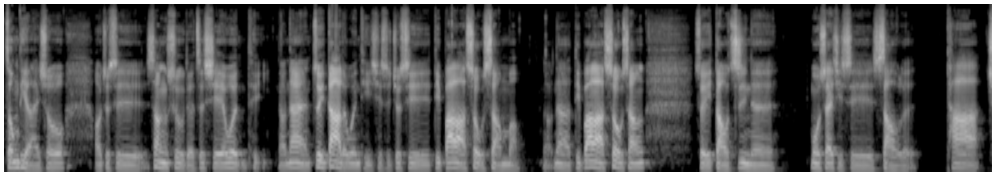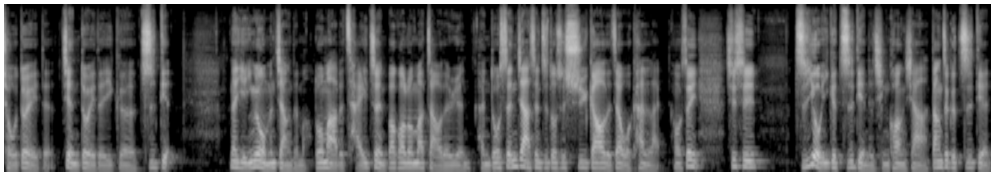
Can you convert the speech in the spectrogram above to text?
总体来说，哦，就是上述的这些问题。那当然最大的问题其实就是迪巴拉受伤嘛。那迪巴拉受伤，所以导致呢，莫帅其实少了他球队的舰队的一个支点。那也因为我们讲的嘛，罗马的财政，包括罗马找的人，很多身价甚至都是虚高的。在我看来，哦，所以其实只有一个支点的情况下，当这个支点。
